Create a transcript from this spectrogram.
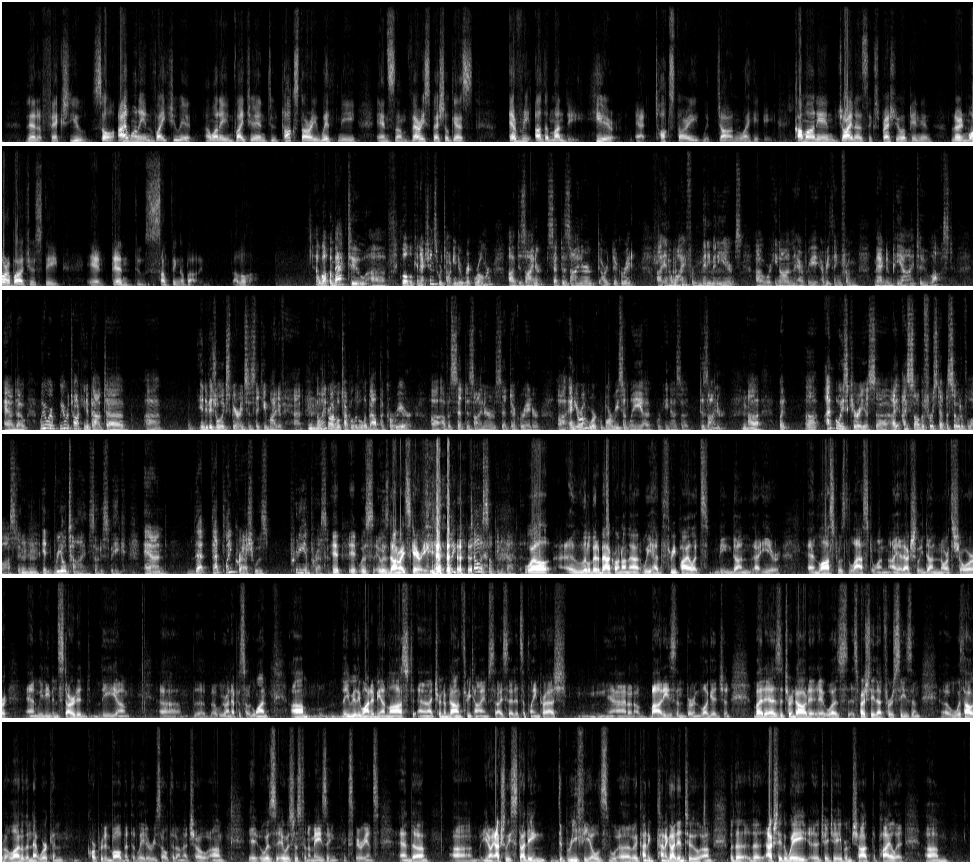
that affects you. So I want to invite you in. I want to invite you in to Talk Story with me and some very special guests every other Monday here at Talk Story with John Waihe'e. Come on in, join us, express your opinion, learn more about your state, and then do something about it. Aloha. Welcome back to uh, Global Connections. We're talking to Rick Romer, uh, designer, set designer, art decorator in Hawaii for many, many years, uh, working on every everything from Magnum PI to Lost. And uh, we were we were talking about uh, uh, individual experiences that you might have had. Now, later on, we'll talk a little about the career uh, of a set designer, set decorator, uh, and your own work more recently uh, working as a designer. Uh, but uh, I'm always curious. Uh, I, I saw the first episode of Lost in, in real time, so to speak, and that that plane crash was pretty impressive. It it was it was downright scary. Yeah, really, tell us something about that. Well, a little bit of background on that. We had three pilots being done that year, and Lost was the last one. I had actually done North Shore, and we'd even started the, um, uh, the uh, we were on episode one. Um, they really wanted me on Lost, and I turned them down three times. I said it's a plane crash. Yeah, I don't know, bodies and burned luggage, and but as it turned out, it, it was especially that first season, uh, without a lot of the network and corporate involvement that later resulted on that show. Um, it was it was just an amazing experience, and. Um, um, you know, actually studying debris fields, uh, it kind of kind of got into. Um, but the the actually the way uh, J.J. Abrams shot the pilot, um,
